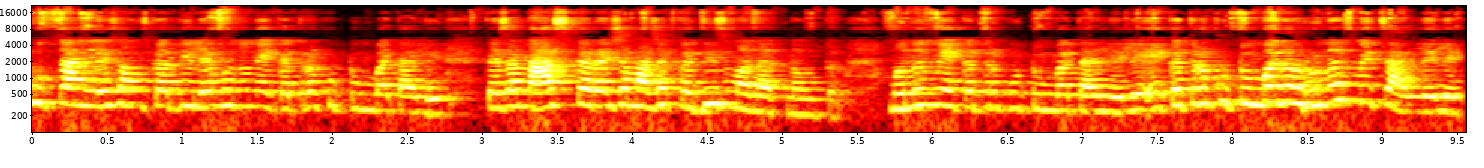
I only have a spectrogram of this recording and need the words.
खूप चांगले संस्कार दिले म्हणून एकत्र कुटुंबात आले. त्याचा नाश करायचं माझ्या कधीच मनात नव्हतं. म्हणून मी एकत्र कुटुंबात आलेले. एकत्र कुटुंब धरूनच मी चाललेले.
